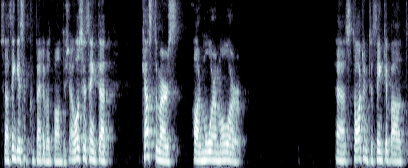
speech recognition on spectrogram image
So I think it's a competitive advantage. I also think that customers are more and more uh, starting to think about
